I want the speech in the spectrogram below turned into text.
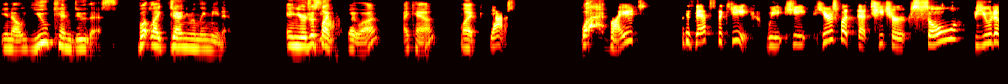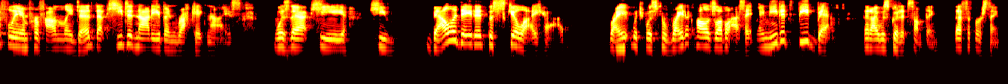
you know, you can do this, but like genuinely mean it. And you're just Yeah. like, wait, what? I can? Like, Yes. what? right because that's the key we he here's what that teacher so beautifully and profoundly did that he did not even recognize was that he he validated the skill i had right which was to write a college level essay i needed feedback that i was good at something that's the first thing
